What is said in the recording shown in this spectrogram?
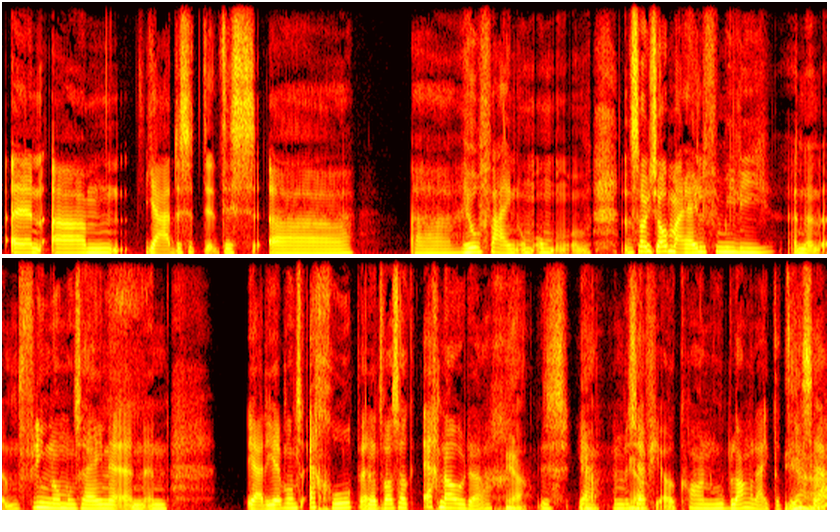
En um, ja, dus het, het is uh, uh, heel fijn om, om, om, Sowieso mijn hele familie en, en vrienden om ons heen. En, en ja, die hebben ons echt geholpen. En het was ook echt nodig. Ja. Dus ja, ja. dan besef je ook gewoon hoe belangrijk dat is. Hè?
